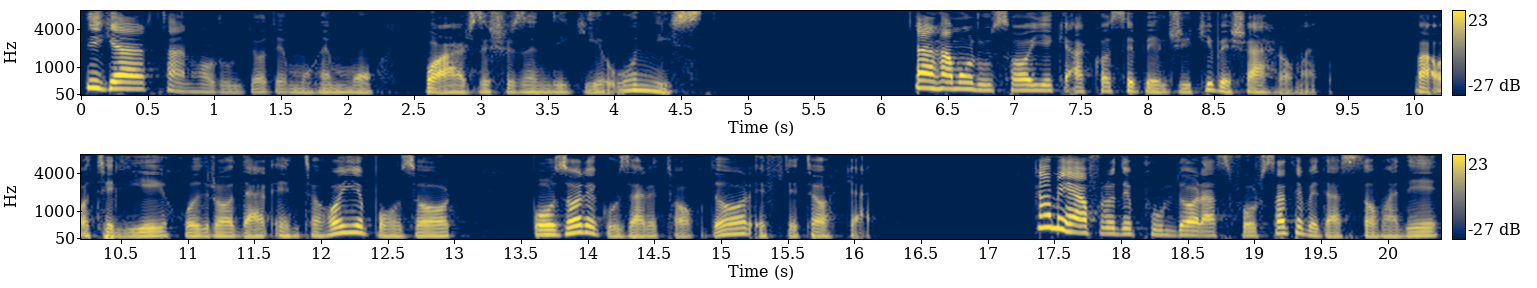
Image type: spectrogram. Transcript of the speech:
دیگر تنها رویداد مهم و با ارزش زندگی او نیست. در همان روزها یک عکاس بلژیکی به شهر آمد و آتلیه خود را در انتهای بازار بازار گذر تاغدار افتتاح کرد. همه افراد پولدار از فرصت به دست آمده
